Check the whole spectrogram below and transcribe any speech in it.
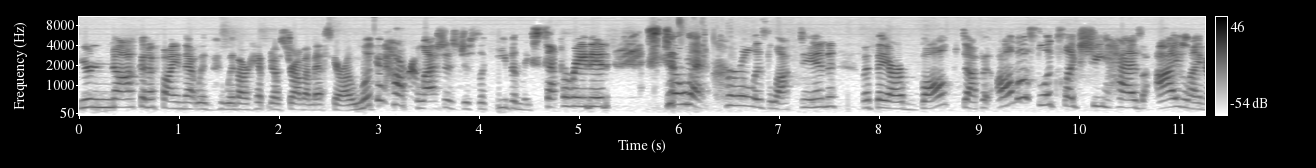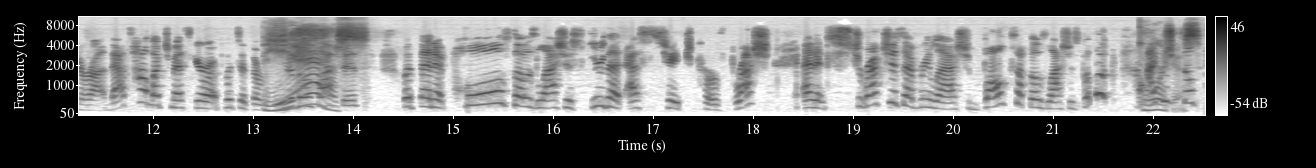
you're not going to find that with, with our Hypnose Drama mascara. Look at how her lashes just look evenly separated. Still, that curl is locked in, but they are bulked up. It almost looks like she has eyeliner on. That's how much mascara it puts at the root yes. of those lashes but then it pulls those lashes through that S-shaped curved brush and it stretches every lash, bulks up those lashes. But look, Gorgeous. I can still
